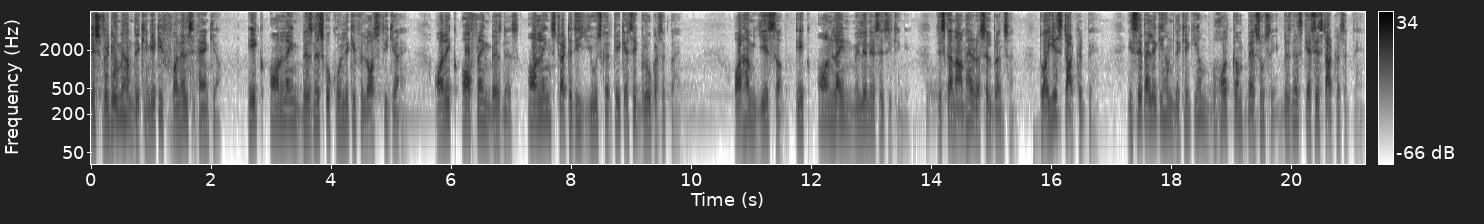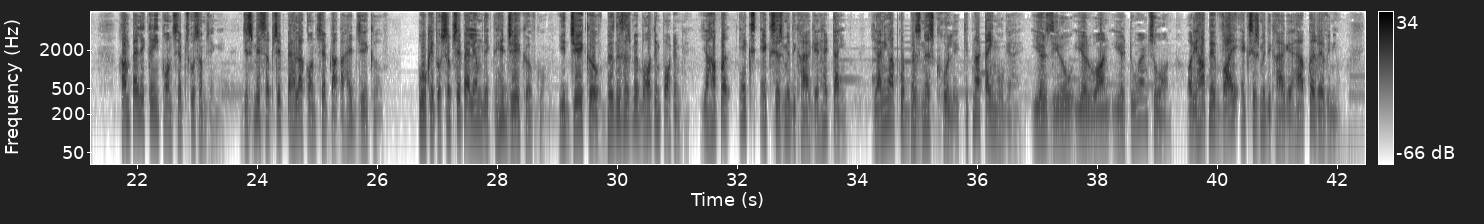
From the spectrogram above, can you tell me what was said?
इस वीडियो में हम देखेंगे कि फनल्स हैं क्या। एक ऑनलाइन बिज़नेस को खोलने की फिलॉसफी क्या है और एक offline business online strategy use करके कैसे ग्रो कर सकता है। और हम ये सब एक ऑनलाइन मिलियनर से सीखेंगे, जिसका नाम है रसल ब्रंसन तो आइए स्टार्ट करते हैं। इससे पहले कि हम देखें कि हम बहुत कम पैसों से बिज़नेस कैसे स्टार्ट कर सकते हैं, हम पहले कई कॉन्सेप्ट्स को समझेंगे, जिसमें सबसे पहला कॉन्सेप्ट आता है जे कर्व ओके okay, तो सबसे पहले हम देखते हैं जे कर्व को। ये जे कर्व बिजनेसेस में बहुत इंपॉर्टेंट है। यहाँ पर एक्स एक्सेस में दिखाया गया है टाइम यानी आपको बिज़नेस खोले कितना टाइम हो गया है। Year zero year one year two and so on और यहाँ पे वाई एक्सेस में दिखाया गया है आपका रेवेन्यू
